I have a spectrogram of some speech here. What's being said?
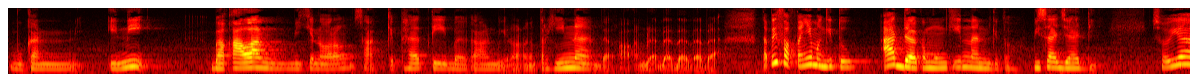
bukan ini bakalan bikin orang sakit hati, bakalan bikin orang terhina, bakalan bla bla bla bla bla. Tapi faktanya emang gitu, ada kemungkinan gitu, bisa jadi. So ya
